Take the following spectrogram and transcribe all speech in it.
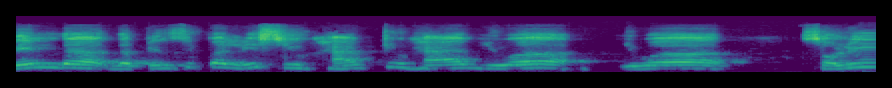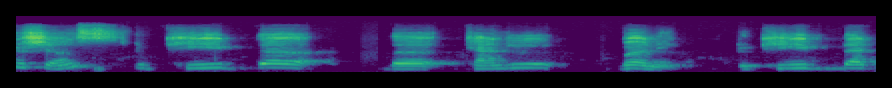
then the, the principle is you have to have your, your solutions to keep the, the candle burning, to keep that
